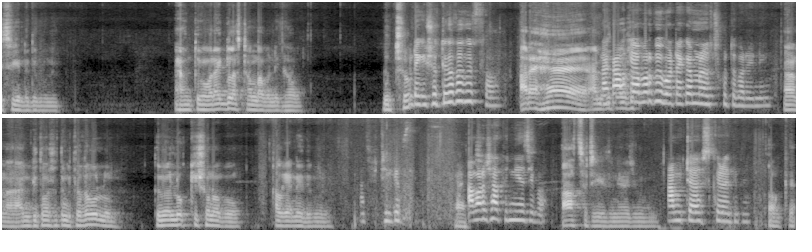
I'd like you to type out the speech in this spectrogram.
এসি কিনে দেবো নি। এখন তুমি আমার এক গ্লাস ঠান্ডা পানি খাও। বুঝছ? এটা কি সত্যি কথা কইছো? আরে হ্যাঁ আমি না কালকে আবার কইবা টাকা ম্যানেজ করতে পারিনি। না না আমি কি তোমার সাথে মিথ্যা কথা বললাম? তুমি আমার লক্ষ্মী শোনাবো কালকে এনে দেবো। আচ্ছা ঠিক আছে। হ্যাঁ। আমার সাথে নিয়ে যাবা। আচ্ছা ঠিক আছে নিয়ে আসব আমি চয়েস করে দিব। ওকে।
